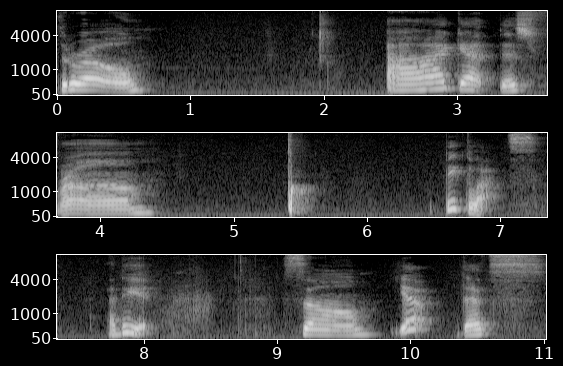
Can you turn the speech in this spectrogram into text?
throw, I got this from Big Lots. I did. So, yep, that's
